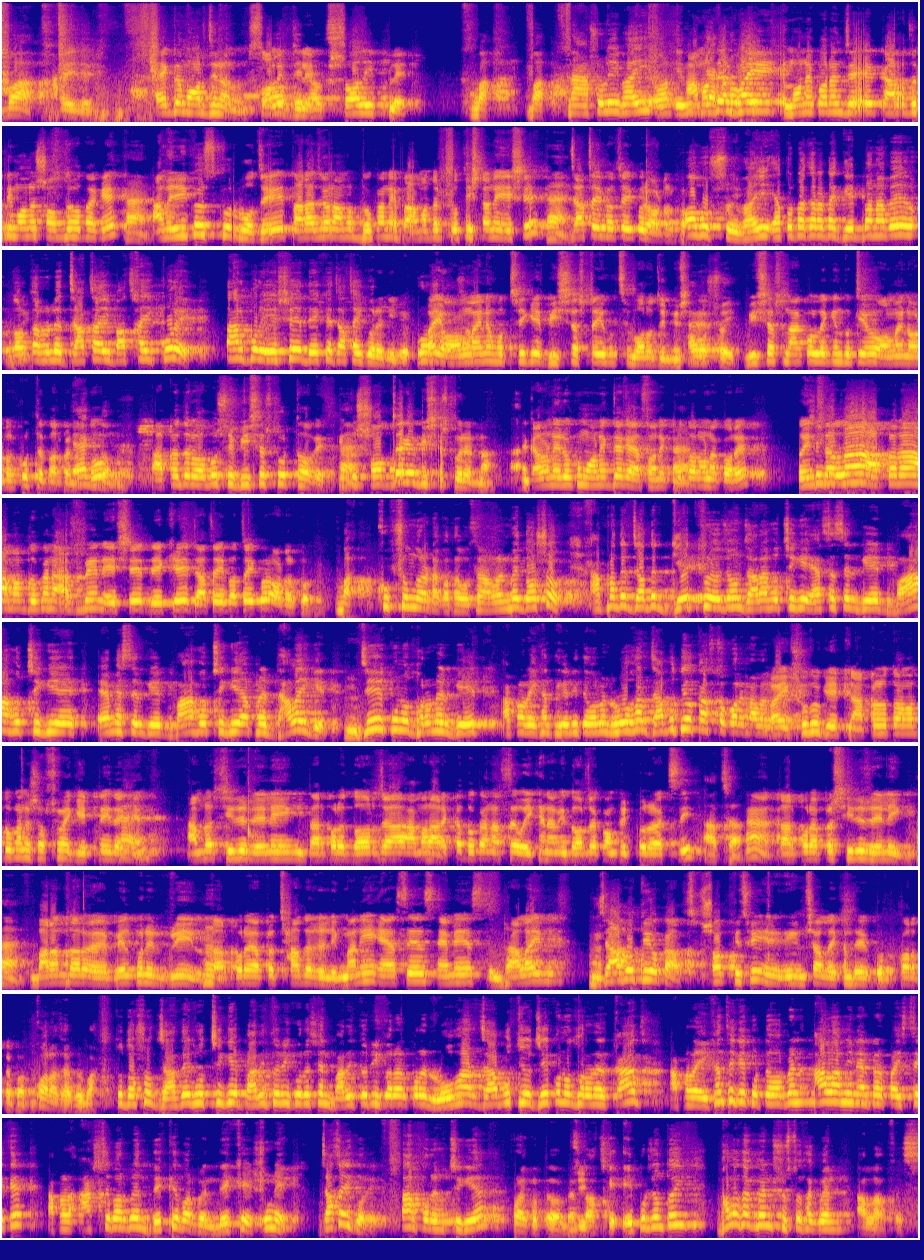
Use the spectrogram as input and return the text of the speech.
বাহ। এই যে। একদম original solid plate solid plate বাহ বাহ না আসলেই ভাই আমাদের ভাই মনে করেন যে কারও যদি মনে সন্দেহ থাকে হ্যাঁ। আমি রিকোয়েস্ট করব যে তারা যেন আমার দোকানে বা আমাদের প্রতিষ্ঠানে এসে হ্যাঁ। যাচাই বাছাই করে অর্ডার করে অবশ্যই ভাই এত টাকার একটা গেট বানাবে দরকার হলে যাচাই বাছাই করে তারপরে এসে দেখে যাচাই করে নিবে ভাই অনলাইনে হচ্ছে গিয়ে বিশ্বাসটাই হচ্ছে বড় জিনিস হ্যাঁ? অবশ্যই। বিশ্বাস না করলে কিন্তু কেউ অনলাইন অর্ডার করতে পারবে না একদম। আপনাদের অবশ্যই বিশ্বাস করতে হবে কিন্তু হ্যাঁ। সব জায়গায় বিশ্বাস করেন না কারণ এরকম অনেক জায়গায় আছে অনেক হ্যাঁ। প্রতারণা করে তো ইনশাল্লাহ আপনারা আমার দোকানে আসবেন এসে দেখে যাচাই বাছাই করে অর্ডার করবেন। বাহ খুব সুন্দর একটা কথা বলছেন ভাই। দর্শক আপনাদের যাদের গেট প্রয়োজন যারা হচ্ছে গিয়ে এসএস এর গেট বা হচ্ছে গিয়ে এমএস এর গেট বা হচ্ছে গিয়ে আপনার ঢালাই গেট যে কোনো ধরনের গেট আপনারা এখান থেকে নিতে পারবেন লোহার যাবতীয় কাজ তো করেন ভাই শুধু গেট না আপনারা তো আমার দোকানে সবসময় গেটটাই দেখেন। হ্যাঁ। আমরা সিঁড়ির রেলিং তারপরে দরজা আমার আরেকটা দোকান আছে ওইখানে আমি দরজা কমপ্লিট করে রাখছি। আচ্ছা। হ্যাঁ তারপরে আপনার সিঁড়ির রেলিং হ্যাঁ। বারান্দার বেলকনির গ্রিল তারপরে আপনার ছাদের রেলিং মানে এস এস এম এস ঢালাই যাবতীয় কাজ সবকিছুই ইনশাল্লাহ এখান থেকে করাতে পারব। করা যাবে বাহ। তো দর্শক যাদের হচ্ছে গিয়ে বাড়ি তৈরি করেছেন বাড়ি তৈরি করার পরে লোহার যাবতীয় যে কোনো ধরনের কাজ আপনারা এখান থেকে করতে পারবেন আলামিন এন্টারপ্রাইজ থেকে আপনারা আসতে পারবেন দেখতে পারবেন দেখে শুনে যাচাই করে তারপরে হচ্ছে গিয়ে ক্রয় করতে পারবেন। তো আজকে এই পর্যন্তই। ভালো থাকবেন সুস্থ থাকবেন। আল্লাহ হাফেজ।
